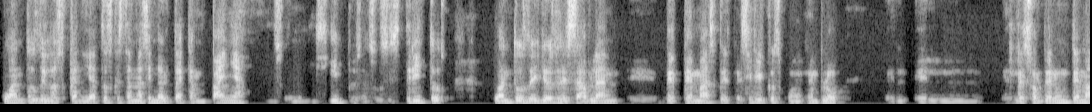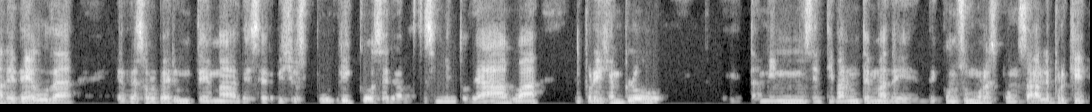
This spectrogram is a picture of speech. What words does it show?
cuántos de los candidatos que están haciendo ahorita campaña en sus municipios, en sus distritos, cuántos de ellos les hablan eh, de temas específicos, por ejemplo, el, resolver un tema de deuda, el resolver un tema de servicios públicos, el abastecimiento de agua, por ejemplo, eh, también incentivar un tema de, consumo responsable, porque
